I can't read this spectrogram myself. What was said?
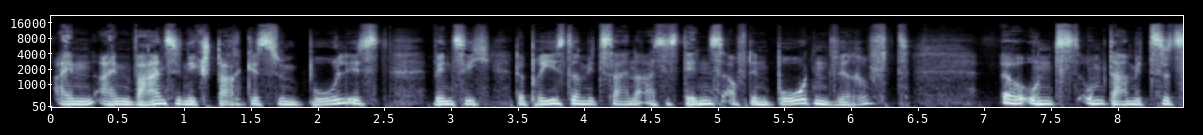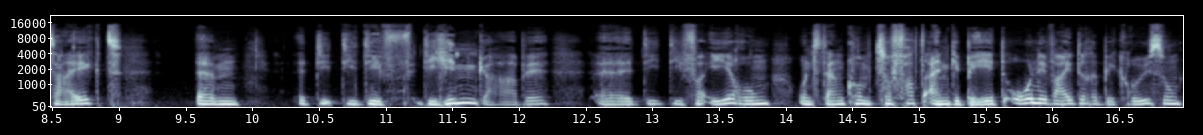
ein, ein wahnsinnig starkes Symbol ist, wenn sich der Priester mit seiner Assistenz auf den Boden wirft äh, und um damit zu zeigt, ähm, die, die, die, die Hingabe, äh, die, die Verehrung und dann kommt sofort ein Gebet ohne weitere Begrüßung,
